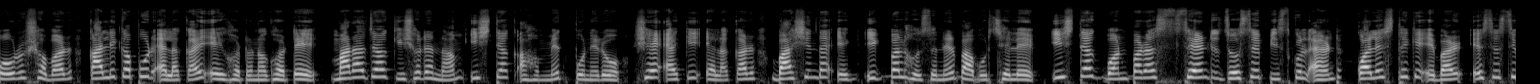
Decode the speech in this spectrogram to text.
পৌরসভার কালিকাপুর এলাকায় এই ঘটনা ঘটে। মারা যাওয়া কিশোরের নাম ইশতিয়াক আহমেদ পনেরো। সে একই এলাকার বাসিন্দা ইকবাল হোসেনের বাবুর ছেলে। Ishtiaq Bonpara saint Joseph school and college থেকে এবার এসএসসি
